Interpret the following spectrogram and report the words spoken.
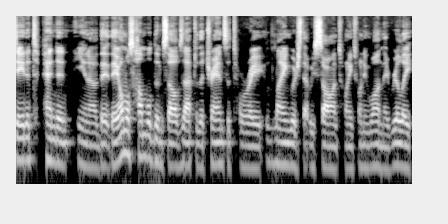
data dependent you know they, they almost humbled themselves after the transitory language that we saw in 2021 they really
